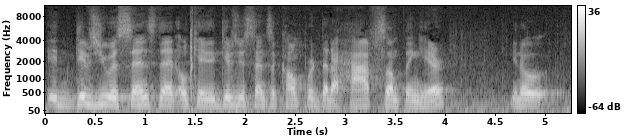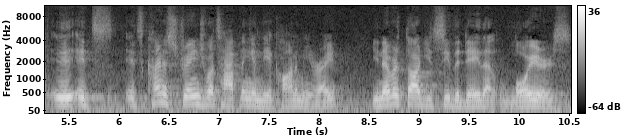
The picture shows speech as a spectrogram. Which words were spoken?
it gives you a sense that, okay, it gives you a sense of comfort that I have something here. You know, it, it's, it's kind of strange what's happening in the economy, right? You never thought you'd see the day that lawyers,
